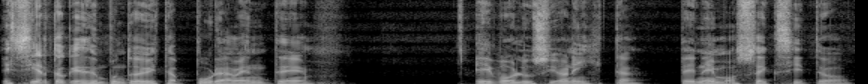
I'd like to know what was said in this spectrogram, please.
es cierto que desde un punto de vista puramente evolucionista, tenemos éxito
